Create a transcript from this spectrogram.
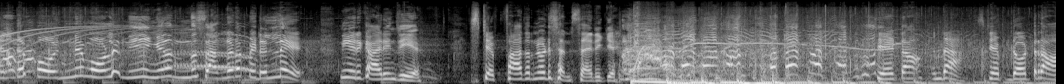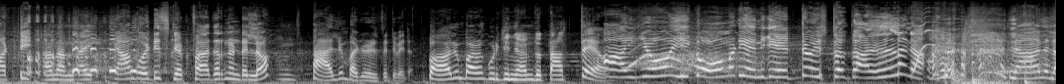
എന്റെ പൊന്നു മോൾ നീ ഇങ്ങനെ നിന്ന് സങ്കടപ്പെടല്ലേ? നീ ഒരു കാര്യം ചെയ്യേ. സ്റ്റെപ്പ് ഫാദറിനോട് സംസാരിക്കേ. ചേട്ടാ എന്താ സ്റ്റെപ്പ് ഡോട്ടർ ആട്ടി. ആ നന്നായി. ഞാൻ പോയിട്ട് സ്റ്റെപ്പ് ഫാദറിനുണ്ടല്ലോ പാലും പഴം എടുത്തിട്ട് വരാം. പാലും പഴം കുടിക്കും ഞാൻ എന്താ തത്തയോ? അയ്യോ ഈ കോമഡി എനിക്ക് ഏറ്റവും ഇഷ്ടം കള്ളനാ. ലാലല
